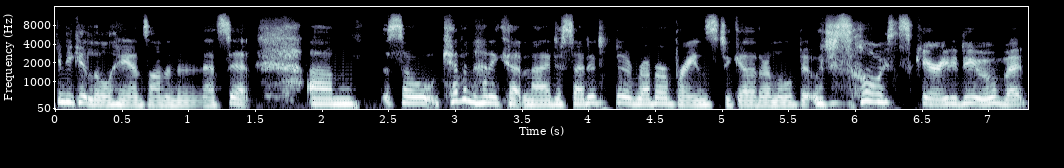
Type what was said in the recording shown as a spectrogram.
and you get little hands on, and then that's it. Um, so, Kevin Honeycutt and I decided to rub our brains together a little bit, which is always scary to do, but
